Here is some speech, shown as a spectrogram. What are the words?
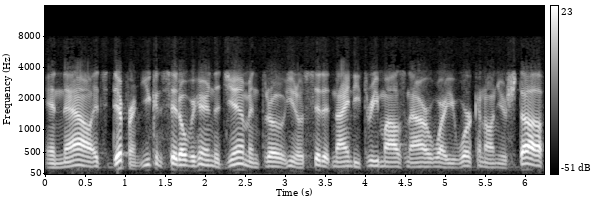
And now it's different. You can sit over here in the gym and throw, you know, sit at 93 miles an hour while you're working on your stuff.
